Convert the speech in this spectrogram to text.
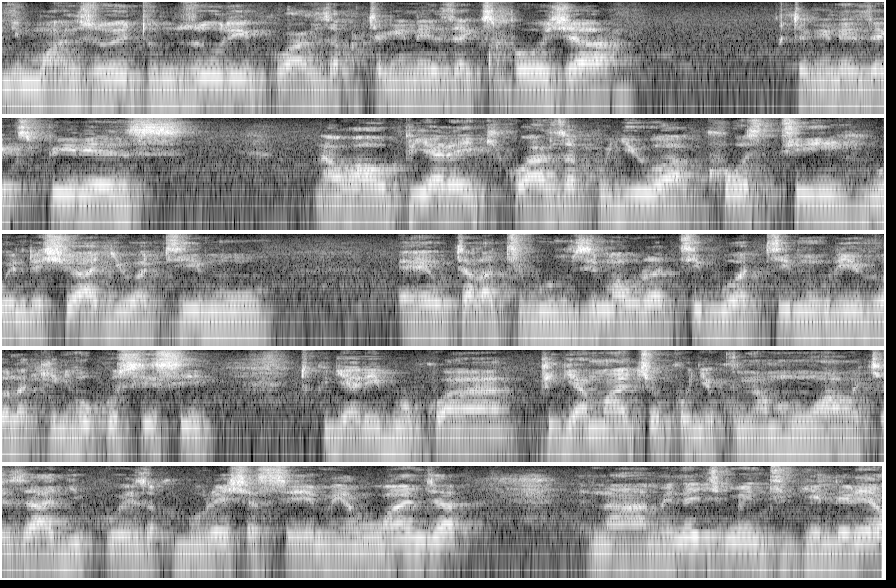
ni mwanzo wetu mzuri kuanza kutengeneza exposure, kutengeneza experience na wao pia like kuanza kujua kosti, uendeshaji wa timu e, utaratibu mzima, uratibu wa timu ulivyo, lakini huku sisi tukijaribu kwa piga macho kwenye kung'amua wachezaji kuweza kuboresha sehemu ya uwanja na management ikiendelea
